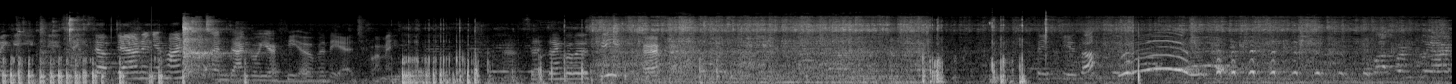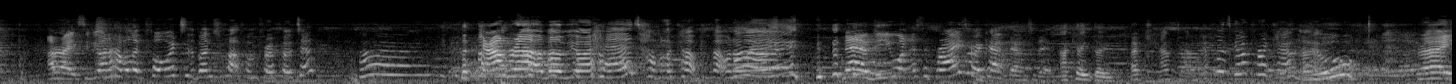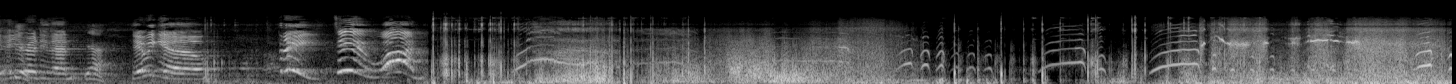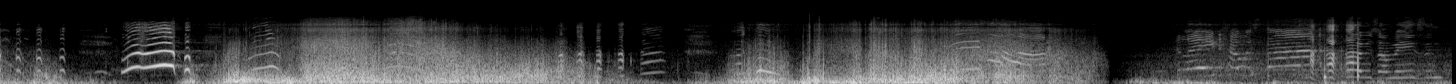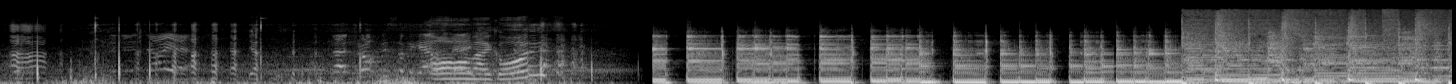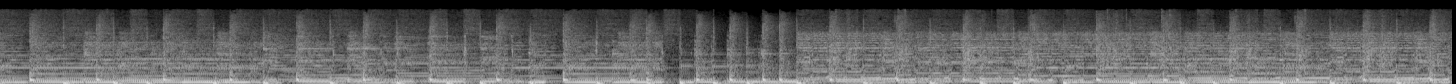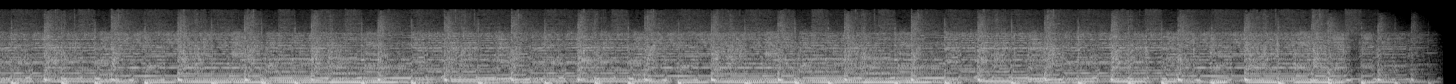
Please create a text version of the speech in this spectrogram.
I get you to sit yourself down in your harness and dangle your feet over the edge for me. That's it, dangle those feet. Perfect. Safety is off. Platform clear. Alright, so if you want to have a look forward to the bungee platform for a photo. Hi. Camera above your head. Have a look up, give that one Hi. away. Now, do you want a a countdown today? I count down. A countdown. Everyone's going for a countdown. Oh. Right, are you ready then? Yeah. Here we go. Three, two, one. Elaine, how was that? it was amazing. Did you enjoy it? That drop is something else. oh eh? my god.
